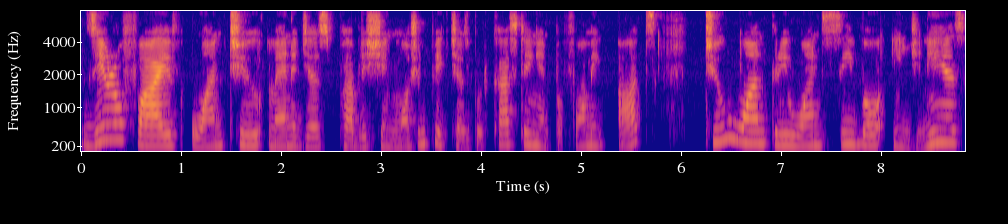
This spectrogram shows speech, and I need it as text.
0512 Managers Publishing Motion Pictures Broadcasting and Performing Arts, 2131 Civil Engineers,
